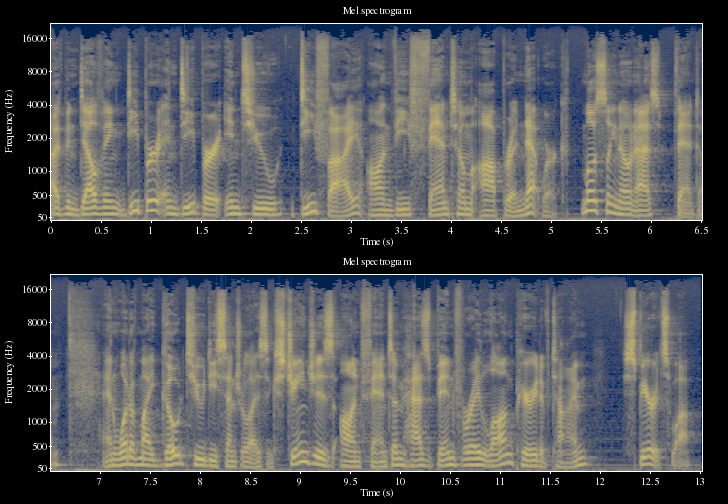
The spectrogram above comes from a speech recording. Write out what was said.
I've been delving deeper and deeper into DeFi on the Fantom Opera network, mostly known as Fantom. And one of my go to decentralized exchanges on Fantom has been for a long period of time Spirit Swap.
